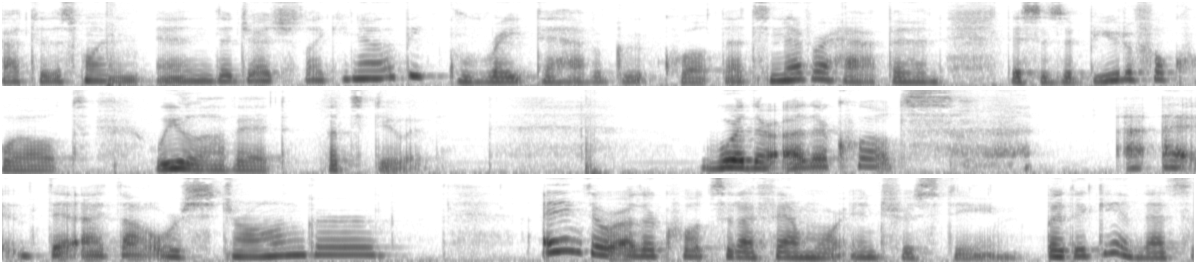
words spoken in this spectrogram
got to this point and the judge like you know it'd be great to have a group quilt. That's never happened. This is a beautiful quilt. We love it. Let's do it. Were there other quilts? I, I, that i thought were stronger? I think there were other quilts that i found more interesting. But again that's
